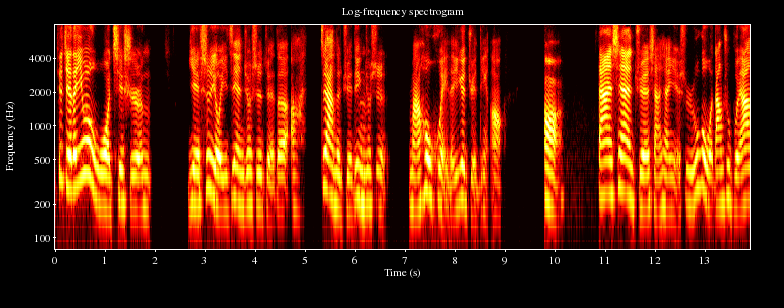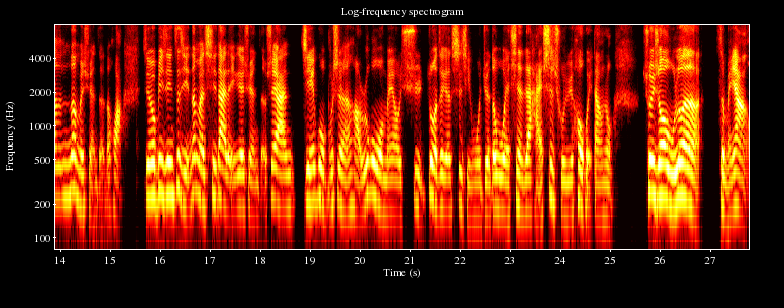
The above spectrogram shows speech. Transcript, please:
就觉得因为我其实也是有一件，就是觉得啊，这样的决定就是蛮后悔的一个决定啊啊。当然，现在觉得想想也是，如果我当初不要那么选择的话，就毕竟自己那么期待的一个选择，虽然结果不是很好，如果我没有去做这个事情，我觉得我现在还是处于后悔当中。所以说，无论怎么样，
